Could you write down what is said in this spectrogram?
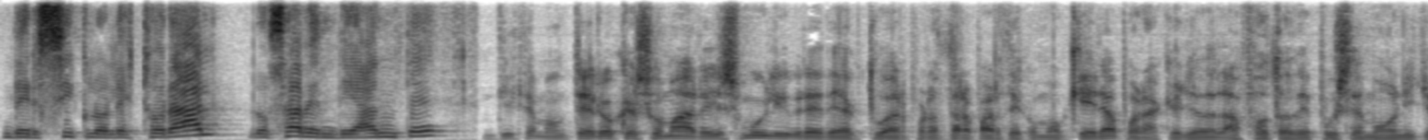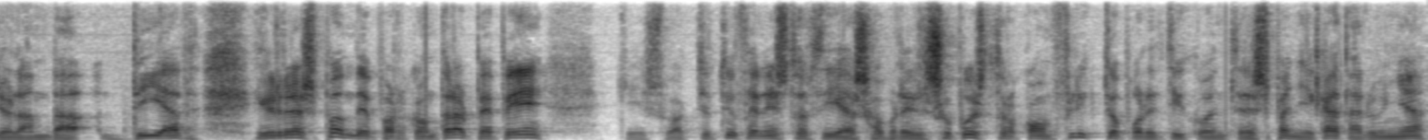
del ciclo electoral, lo saben de antes. Dice Montero que Sumar es muy libre de actuar por otra parte como quiera, por aquello de la foto de Puigdemont y Yolanda Díaz, y responde por contra al PP que su actitud en estos días sobre el supuesto conflicto político entre España y Cataluña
